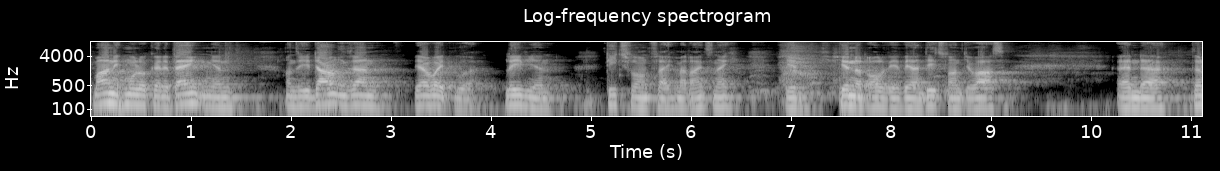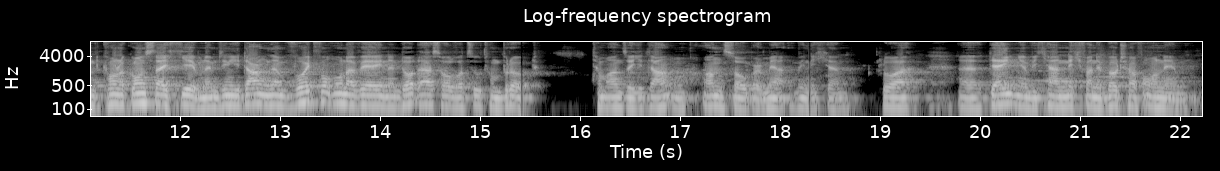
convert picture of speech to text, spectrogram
manchmal in den Banken und unsere Gedanken sind, wer weiß wo, Libyen, Deutschland vielleicht mit eins nicht. Hier, hier not alweer weer in Duitsland was. En uh, dan kon ik ons dat geven. En die gedanken, dan wordt van onderweg en dat is al wat zo toen brood. Om onze gedanken ansauber merken, wenn ich um, klar uh, denken, wir können nicht von der Botschaft annehmen.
